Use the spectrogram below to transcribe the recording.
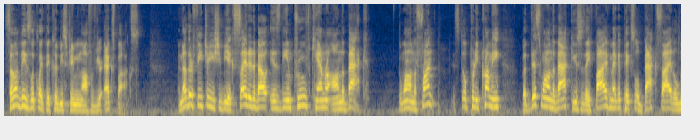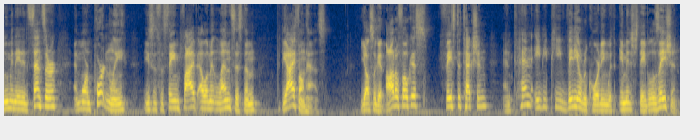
Some of these look like they could be streaming off of your Xbox. Another feature you should be excited about is the improved camera on the back. The one on the front is still pretty crummy, but this one on the back uses a 5 megapixel backside illuminated sensor, and more importantly, uses the same 5 element lens system that the iPhone has. You also get autofocus, face detection, and 1080p video recording with image stabilization.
